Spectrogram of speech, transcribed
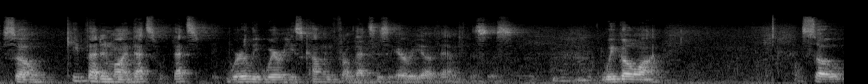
so keep that in mind. That's that's really where he's coming from. That's his area of emphasis. We go on. So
